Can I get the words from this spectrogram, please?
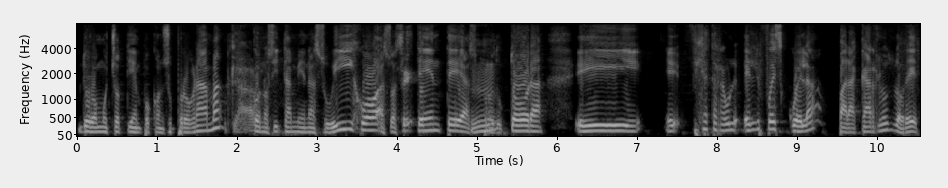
duró mucho tiempo con su programa. Claro. Conocí también a su hijo, a su Sí. asistente, a su Mm. productora. Y eh, fíjate, Raúl, él fue escuela para Carlos Loret,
